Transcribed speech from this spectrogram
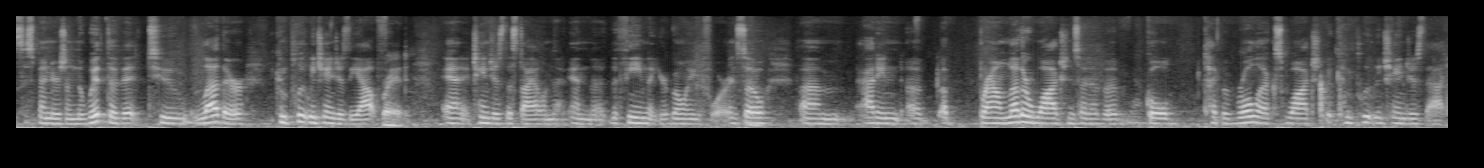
suspenders and the width of it to leather completely changes the outfit Right. and it changes the style and the, and the, the theme that you're going for. And so um, adding a, a brown leather watch instead of a gold type of Rolex watch, it completely changes that.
